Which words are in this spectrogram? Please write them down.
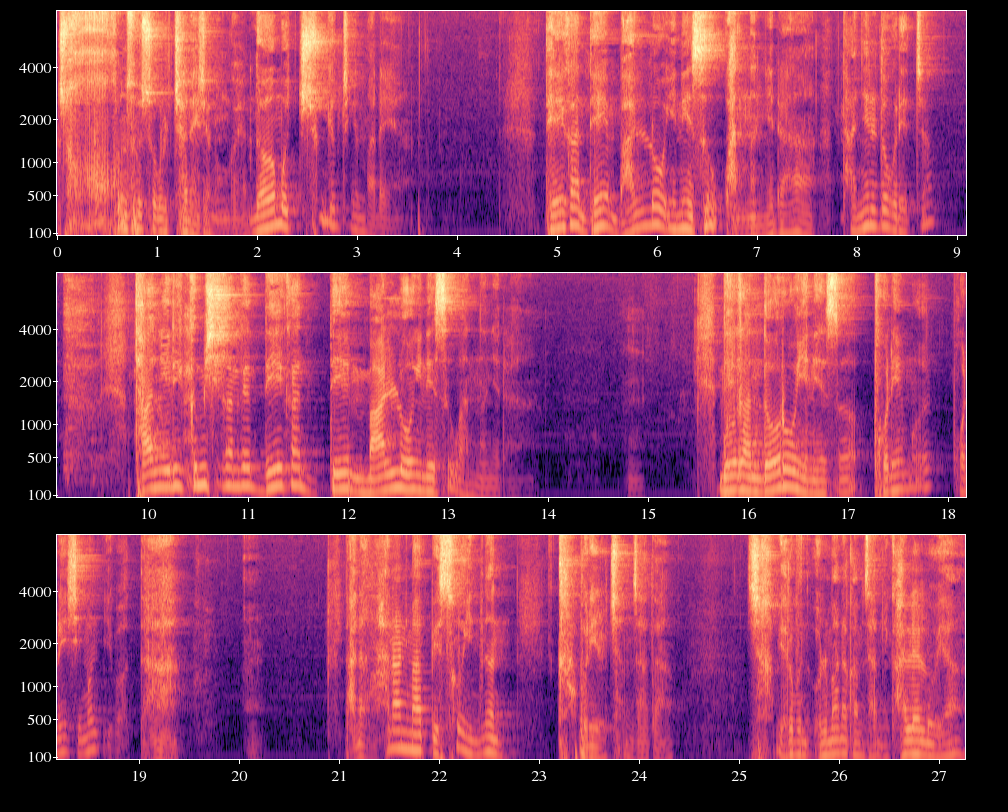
좋은 소식을 전해주는 거예요. 너무 충격적인 말이에요. 내가 내 말로 인해서 왔느니라. 다니엘도 그랬죠? 다니엘이 금식하는데 내가 내 말로 인해서 왔느니라 내가 너로 인해서 보냄을, 보내심을 입었다. 나는 하나님 앞에 서 있는 가브리엘 천사다. 참 여러분 얼마나 감사합니까? 할렐루야.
